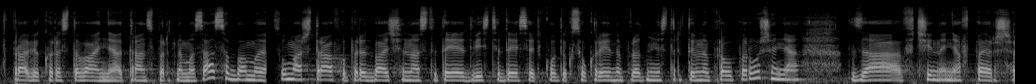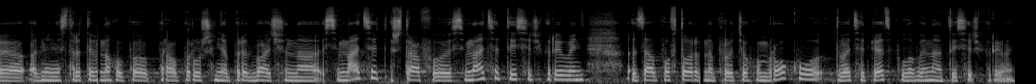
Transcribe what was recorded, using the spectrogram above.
в праві користування транспортними засобами. Сума штрафу передбачена статтею 210 Кодексу України про адміністративне правопорушення. За вчинення вперше адміністративного правопорушення передбачено 17, штраф 17 тисяч гривень, за повторне протягом року 25,5 тисяч гривень.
